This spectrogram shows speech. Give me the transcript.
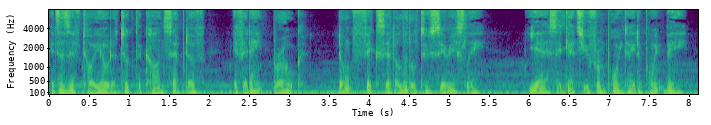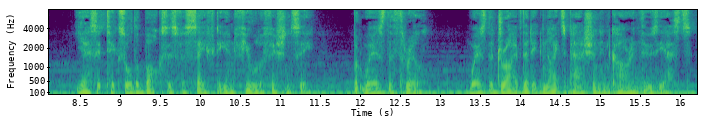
It's as if Toyota took the concept of, if it ain't broke, don't fix it a little too seriously. Yes, it gets you from point A to point B. Yes, it ticks all the boxes for safety and fuel efficiency. But where's the thrill? Where's the drive that ignites passion in car enthusiasts?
